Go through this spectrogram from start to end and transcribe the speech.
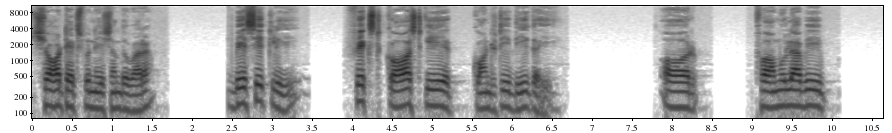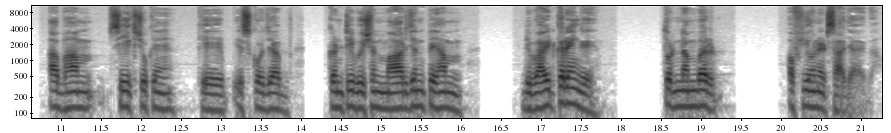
شارٹ ایکسپلینیشن دوبارہ۔ بیسکلی فکسڈ کاسٹ کی ایک کوانٹٹی دی گئی۔ اور فارمولا بھی اب ہم سیکھ چکے ہیں کہ اس کو جب کنٹریبیوشن مارجن پہ ہم ڈیوائڈ کریں گے تو نمبر آف یونٹس آ جائے گا۔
